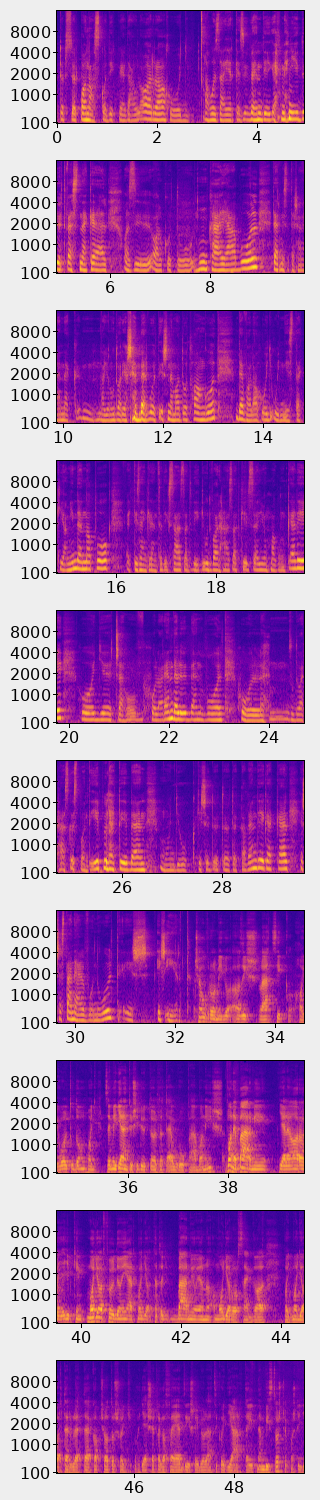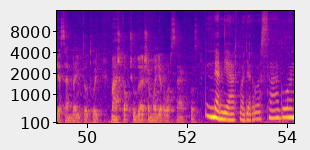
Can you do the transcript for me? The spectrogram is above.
Többször panaszkodik például arra, hogy a hozzáérkező vendégek mennyi időt vesznek el az ő alkotó munkájából. Természetesen ennek nagyon udvarias ember volt, és nem adott hangot, de valahogy úgy néztek ki a mindennapok. Egy 19. század végi udvarházat képzeljünk magunk elé, hogy Csehov hol a rendelőben volt, hol az udvarház központi épületében, mondjuk kis időt töltött a vendégekkel, és aztán elvonult, és, és írt. Csehovról még az is látszik, ha jól tudom, hogy azért még jelentős időt töltött Európában is. Van-e bármi jele arra, hogy egyébként magyar földön járt, magyar, tehát hogy bármi olyan a Magyarországgal vagy magyar területtel kapcsolatos, hogy, hogy esetleg a feljegyzéseiből látszik, hogy járt-e itt. Nem biztos, csak most így eszembe jutott, hogy más kapcsolódás a Magyarországhoz. Nem járt Magyarországon,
